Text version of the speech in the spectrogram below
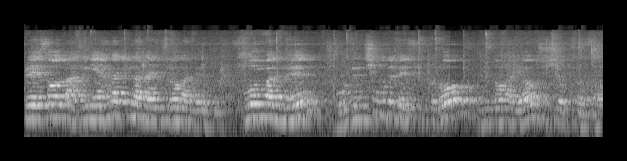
그래서 나중에 하나님 나라에 들어가는 구원받는 모든 친구들 될 수 있도록 인도하여 주시옵소서.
